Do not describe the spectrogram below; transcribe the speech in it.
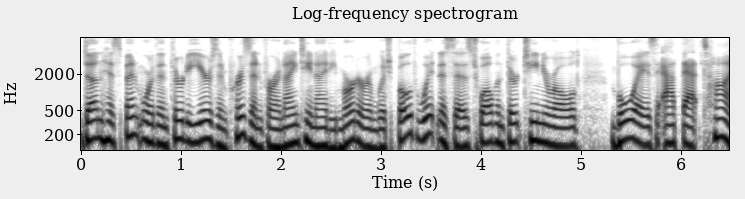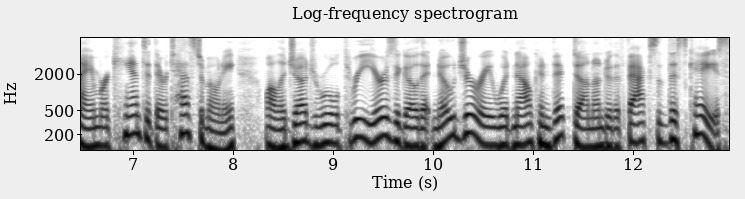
Dunn has spent more than 30 years in prison for a 1990 murder in which both witnesses, 12 and 13 year old boys at that time, recanted their testimony, while a judge ruled three years ago that no jury would now convict Dunn under the facts of this case.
